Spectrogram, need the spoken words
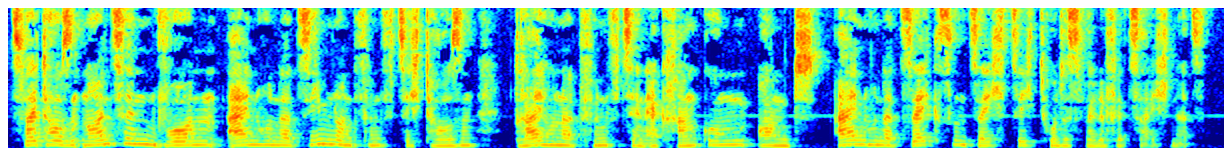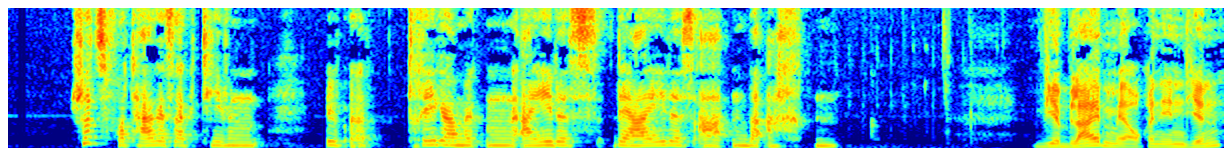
2019 wurden 157.315 Erkrankungen und 166 Todesfälle verzeichnet. Schutz vor tagesaktiven Überträgermücken Aedes, der Aedes-Arten beachten. Wir bleiben ja auch in Indien.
